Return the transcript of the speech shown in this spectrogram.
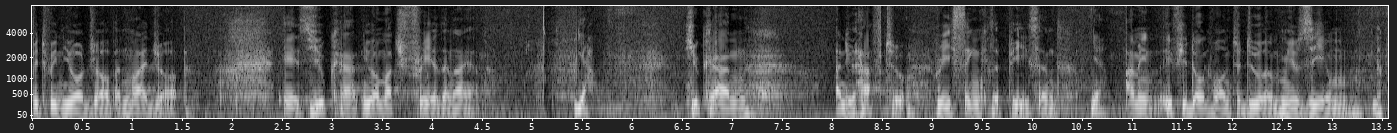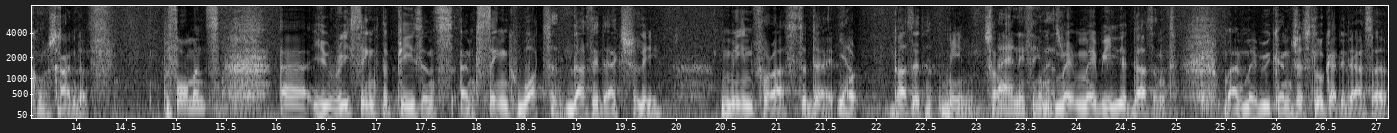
between your job and my job is you can you're much freer than I am. yeah. You can and you have to rethink the piece and Yeah. I mean if you don't want to do a museum Of course. kind of performance uh, you rethink the piece and, and think what does it actually mean for us today Yeah. or does it mean something Anything, that's may- maybe it doesn't and maybe we can just look at it as a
